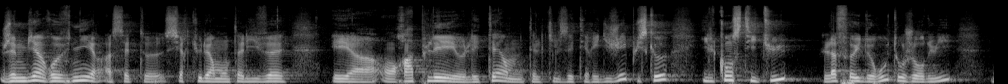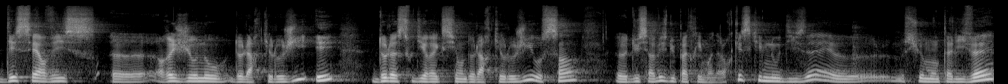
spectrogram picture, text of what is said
j'aime bien revenir à cette circulaire Montalivet et à en rappeler les termes tels qu'ils étaient rédigés, puisqu'ils constituent la feuille de route aujourd'hui des services régionaux de l'archéologie et de la sous-direction de l'archéologie au sein euh, du service du patrimoine. Alors qu'est-ce qu'il nous disait, euh, Monsieur Montalivet?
